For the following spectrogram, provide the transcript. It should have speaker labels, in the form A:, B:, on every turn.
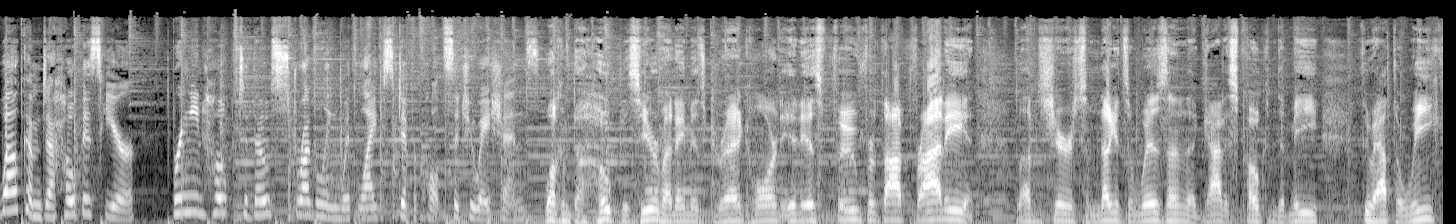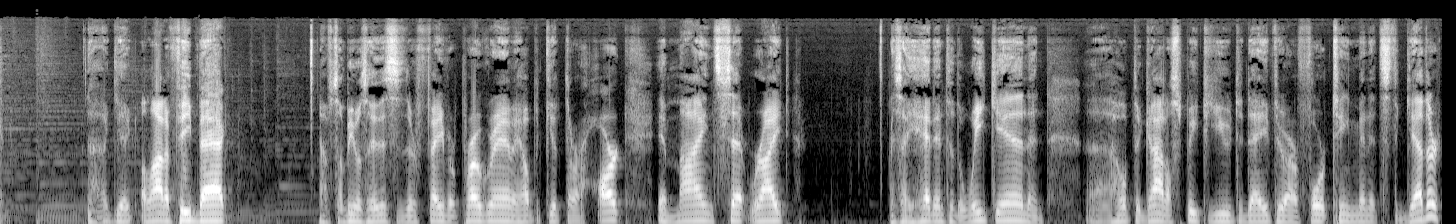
A: Welcome to Hope is Here, bringing hope to those struggling with life's difficult situations.
B: Welcome to Hope is Here. My name is Greg Horn. It is Food for Thought Friday, and love to share some nuggets of wisdom that God has spoken to me throughout the week. I get a lot of feedback. Some people say this is their favorite program. It helps get their heart and mind set right as they head into the weekend. And uh, I hope that God will speak to you today through our 14 minutes together.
